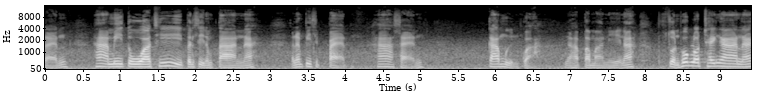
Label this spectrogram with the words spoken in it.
0 0 0 5 มีตัวที่เป็นสีน้ำตาลนะ อันนั้นปี 18 5 0 0 0 0 90,000กว่านะครับประมาณนี้นะ ส่วนพวกรถใช้งานนะ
